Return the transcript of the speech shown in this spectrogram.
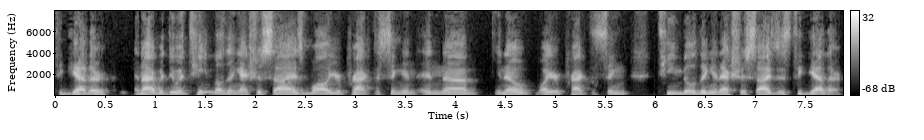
together, and I would do a team building exercise while you're practicing and, and um, you know while you're practicing team building and exercises together.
